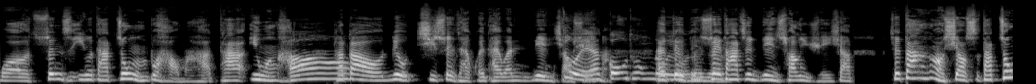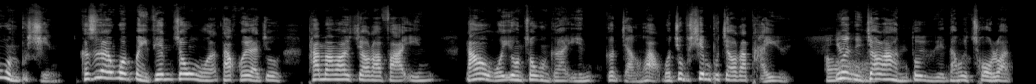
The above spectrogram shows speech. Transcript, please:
我孙子，因为他中文不好嘛，哈，他英文好，他到六七岁才回台湾念小学嘛，沟通。哎，对对，所以他是念双语学校，所以他很好笑，是他中文不行。可是呢，我每天中午他回来就他妈妈教他发音，然后我用中文跟他言跟讲话，我就先不教他台语，因为你教他很多语言他会错乱，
